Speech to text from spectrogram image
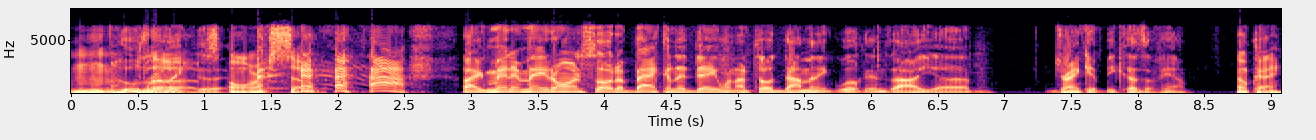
Mm, who really loves good. orange soda? like Minute Maid orange soda back in the day when I told Dominique Wilkins I um, drank it because of him. Okay.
